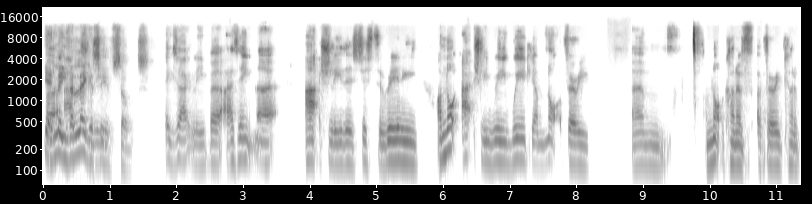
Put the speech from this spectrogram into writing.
Yeah, leave actually, a legacy of sorts. Exactly. But I think that actually there's just a really, I'm not actually really weirdly, I'm not very um, I'm not kind of a very kind of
